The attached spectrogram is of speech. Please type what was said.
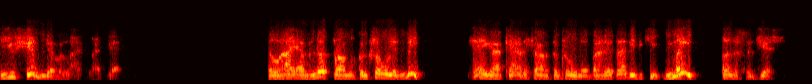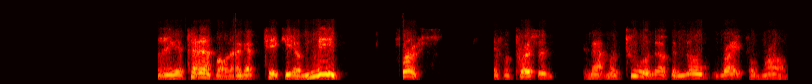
You shouldn't live a life like that. So I have enough problem controlling me. I ain't got time to try to control nobody else. I need to keep me under suggestion. I ain't got time for that. I got to take care of me first. If a person is not mature enough to know right from wrong,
